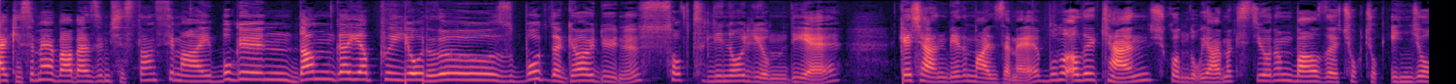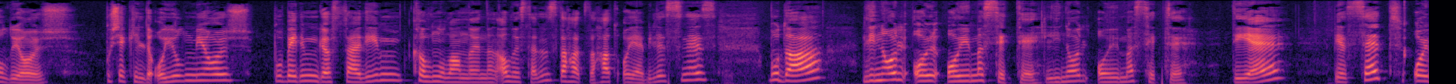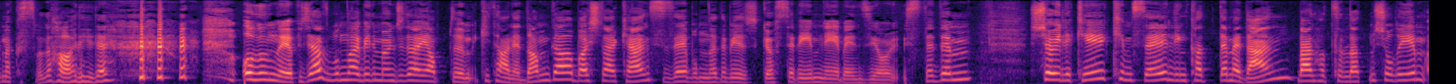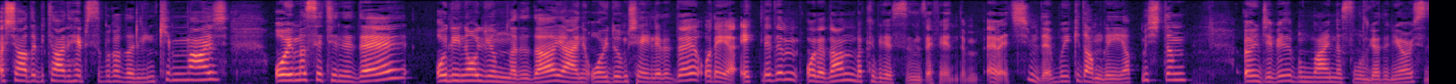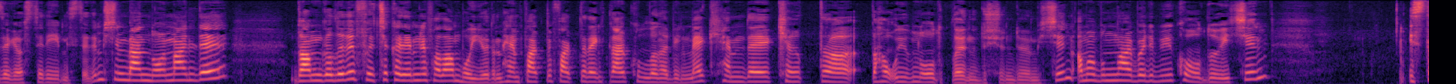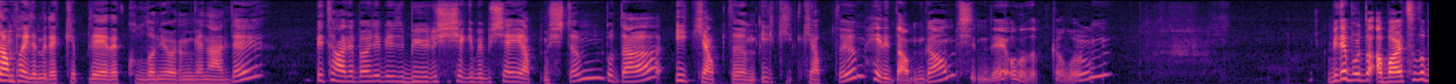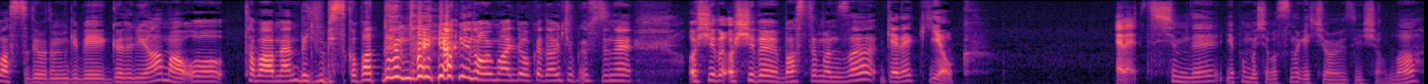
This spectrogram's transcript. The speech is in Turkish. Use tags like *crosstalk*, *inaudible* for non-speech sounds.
Herkese merhaba ben Zimşistan Simay. Bugün damga yapıyoruz. Burada gördüğünüz soft linoleum diye geçen bir malzeme. Bunu alırken şu konuda uyarmak istiyorum. Bazıları çok çok ince oluyor. Bu şekilde oyulmuyor. Bu benim gösterdiğim kalın olanlarından alırsanız rahat rahat oyabilirsiniz. Bu da linol oy- oyma seti. Linol oyma seti diye bir set oyma kısmını *laughs* haliyle *laughs* onunla yapacağız. Bunlar benim önceden yaptığım iki tane damga. Başlarken size bunları bir göstereyim neye benziyor istedim. Şöyle ki kimse link at demeden ben hatırlatmış olayım. Aşağıda bir tane hepsi burada linkim var. Oyma setini de o linolyumları da yani oyduğum şeyleri de oraya ekledim. Oradan bakabilirsiniz efendim. Evet şimdi bu iki damgayı yapmıştım. Önce bir bunlar nasıl görünüyor size göstereyim istedim. Şimdi ben normalde damgaları fırça kalemle falan boyuyorum. Hem farklı farklı renkler kullanabilmek hem de kağıtta daha uyumlu olduklarını düşündüğüm için. Ama bunlar böyle büyük olduğu için istampa ile mürekkepleyerek kullanıyorum genelde. Bir tane böyle bir büyülü şişe gibi bir şey yapmıştım. Bu da ilk yaptığım, ilk ilk yaptığım heri damgam. Şimdi ona da bakalım. Bir de burada abartılı bastırıyorum gibi görünüyor ama o tamamen *laughs* benim psikopatlığımdan *laughs* yani normalde o kadar çok üstüne aşırı aşırı bastırmanıza gerek yok. Evet, şimdi yapım aşamasına geçiyoruz inşallah.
